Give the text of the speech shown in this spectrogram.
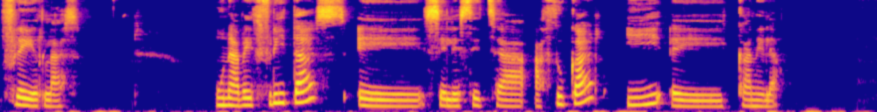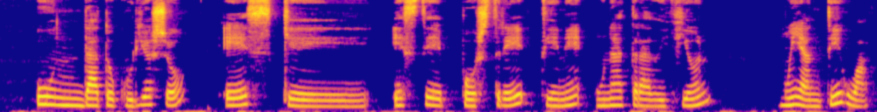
freírlas. Una vez fritas, eh, se les echa azúcar y eh, canela. Un dato curioso es que este postre tiene una tradición muy antigua.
